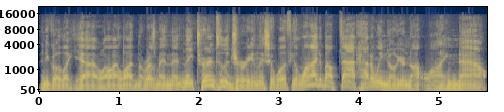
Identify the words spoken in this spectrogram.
And you go like, yeah, well, I lied on the resume. And then they turn to the jury and they say, well, if you lied about that, how do we know you're not lying now?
